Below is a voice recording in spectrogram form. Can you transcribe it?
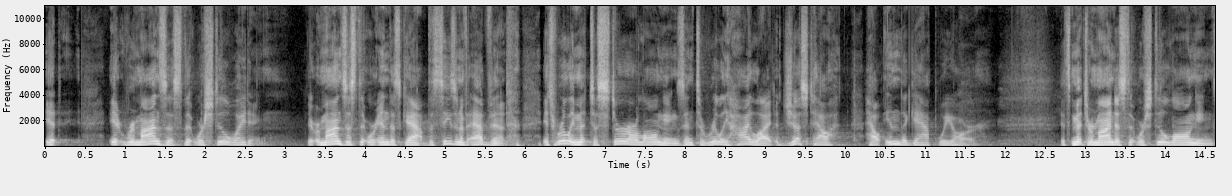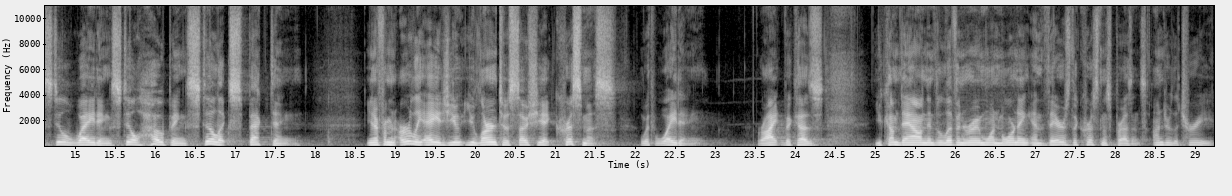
it, it reminds us that we're still waiting. It reminds us that we're in this gap. The season of Advent, it's really meant to stir our longings and to really highlight just how, how in the gap we are. It's meant to remind us that we're still longing, still waiting, still hoping, still expecting. You know, from an early age, you, you learn to associate Christmas with waiting, right? Because you come down into the living room one morning and there's the Christmas presents under the tree,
